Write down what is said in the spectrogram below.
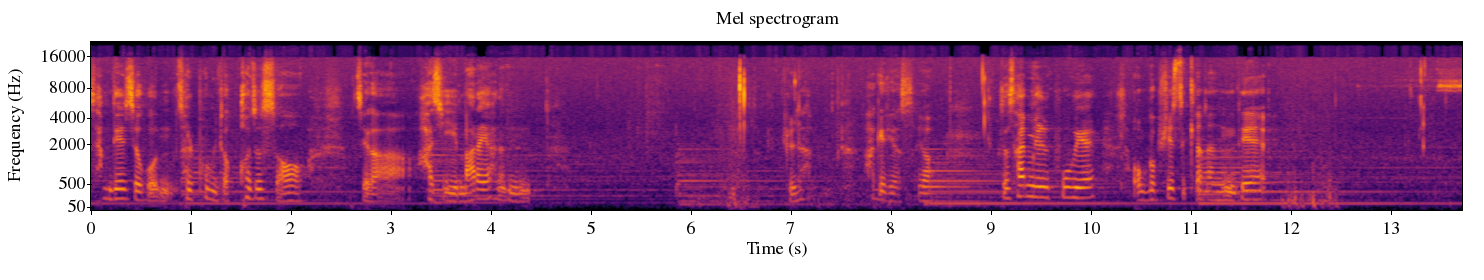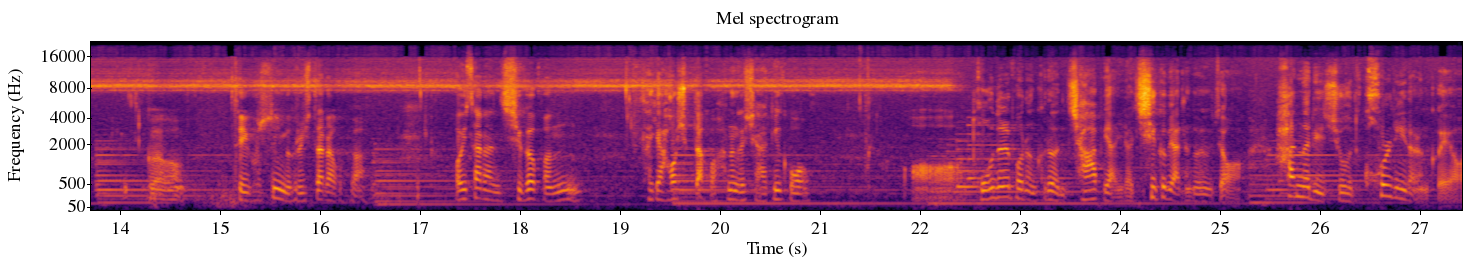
상대적인 슬픔이 더 커져서 제가 하지 말아야 하는 일을 하- 하게 되었어요. 그래서 3일 후에 응급실에서 깨어났는데 그 저희 교수님이 그러시더라고요. 의사라는 직업은 자기 하고 싶다고 하는 것이 아니고 어, 돈을 버는 그런 잡이 아니라 직업이 아닌 거죠. 하늘이 준 콜링이라는 거예요.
